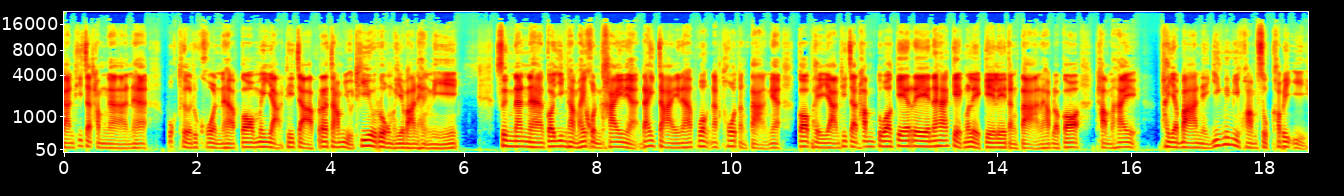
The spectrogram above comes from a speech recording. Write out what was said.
การที่จะทำงานนะฮะพวกเธอทุกคนนะครับก็ไม่อยากที่จะประจำอยู่ที่โรงพยาบาลแห่งนี้ ซึ่งนั่นนะฮะก็ยิ่งทำให้คนไข้เนี่ยได้ใจนะพวกนักโทษต่างๆเนี่ยก็พยายามที่จะทำตัวเกเรนะฮะเกกมะเลกเกเรต่างๆนะครับแล้วก็ทำให้พยาบาลเนี่ยยิ่งไม่มีความสุขเข้าไปอีก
